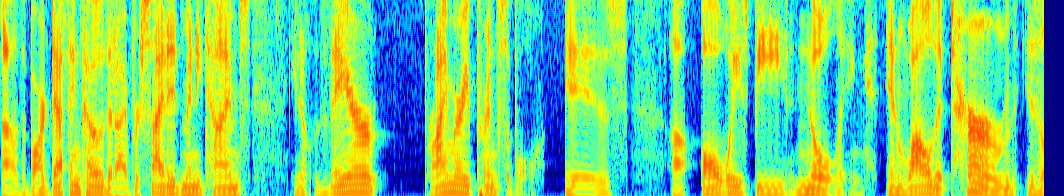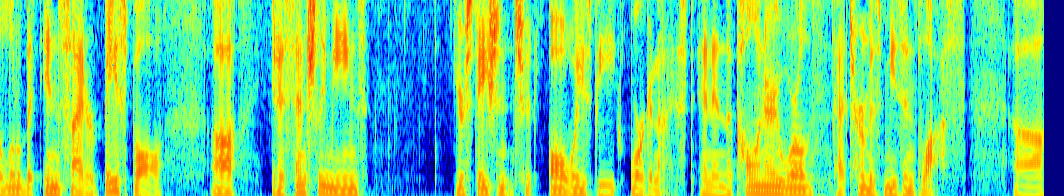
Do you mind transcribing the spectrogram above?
Uh, the Bar Death and Co. that I've recited many times, you know, their primary principle is uh, always be knolling. And while the term is a little bit insider baseball, uh, it essentially means your station should always be organized. And in the culinary world, that term is mise en place. Uh,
